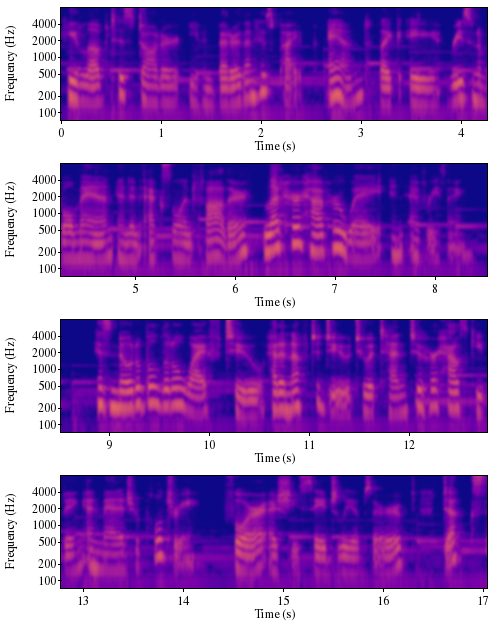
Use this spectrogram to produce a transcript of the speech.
He loved his daughter even better than his pipe, and, like a reasonable man and an excellent father, let her have her way in everything. His notable little wife, too, had enough to do to attend to her housekeeping and manage her poultry. For, as she sagely observed, ducks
